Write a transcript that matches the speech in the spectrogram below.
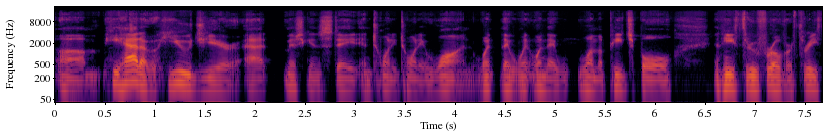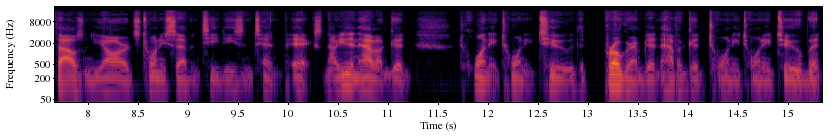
Um, he had a huge year at Michigan State in 2021 when they went when they won the Peach Bowl, and he threw for over 3,000 yards, 27 TDs, and 10 picks. Now he didn't have a good 2022. The program didn't have a good 2022, but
